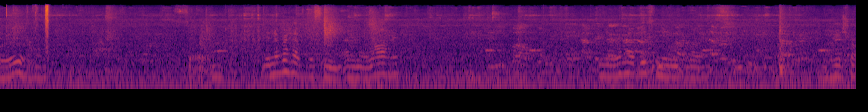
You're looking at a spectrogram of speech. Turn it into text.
Ew. So, they never have this meat. I don't know why. They never have this meat, but gonna try.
